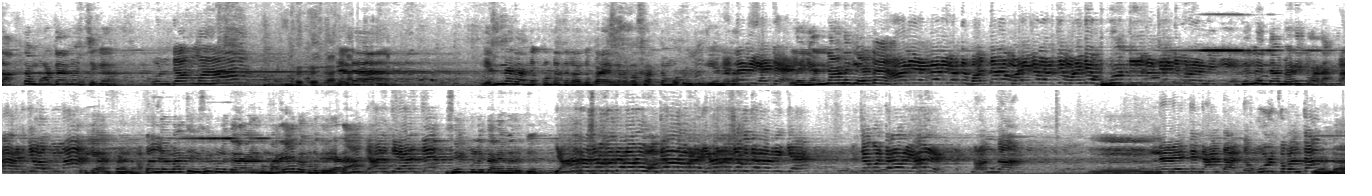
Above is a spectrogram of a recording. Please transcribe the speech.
சத்தம் போட்டான்னு வச்சுக்க. குண்டாம்மா. ஏண்டா என்னடா அந்த கூட்டத்துல வந்து பயங்கரமா சத்தம் போட்டுட்டு இருக்கீங்க என்னடா? என்னன்னு கேட்டேன் இல்ல என்னன்னு கேட்டேன். இதுல இந்த மேடைக்கு வாடா. குடிகார பயல. கொஞ்சமாச்சும் இசைக்குழு தலைவருக்கு மரியாதை கொடுக்குறியாடா? யாருக்கு யாருக்கு? இசைக்குழு தலைவருக்கு. யார சகு தலைவர் உட்கார்ந்து மாட்டேன் யார சகு தலைவர் இருக்கீங்க இந்த சகு தலைவர் யாரு நான் தான் இருந்து நான் தான் இந்த ஊருக்கு வந்தா ஏண்டா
